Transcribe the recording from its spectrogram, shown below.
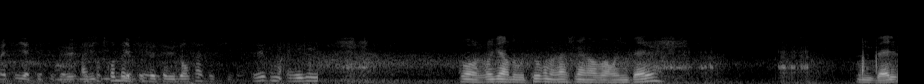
Bah, tu sais, il y a peut-être le- Ah, d'en face aussi. Bon, je regarde autour, mais là je viens d'en voir une belle. Une belle.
